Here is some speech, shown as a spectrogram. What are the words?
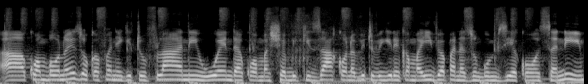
uh, kwamba unaweza ukafanya kitu fulani huenda kwa mashabiki zako na vitu vingine kama hivyo. Hapa nazungumzia kwa wasanii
